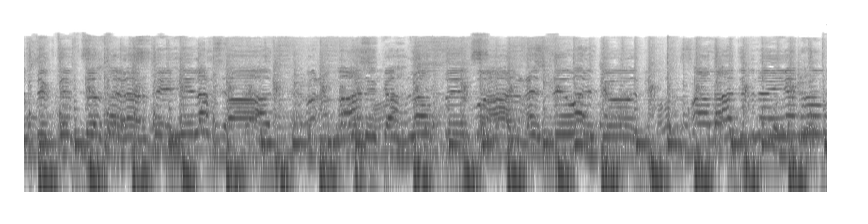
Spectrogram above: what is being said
جدك تفتخر به الأحفاد. وعمالك أهل الطيب والعز والجود. وأولاد بنينهم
